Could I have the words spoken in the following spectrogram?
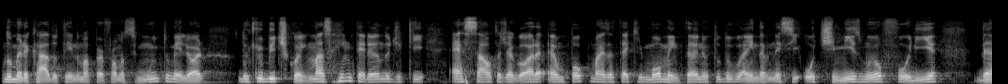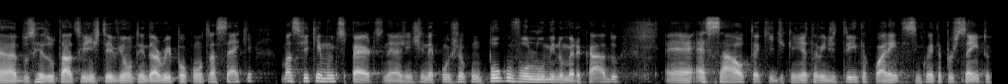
do mercado tendo uma performance muito melhor do que o Bitcoin. Mas reiterando de que essa alta de agora é um pouco mais até que momentâneo, tudo ainda nesse otimismo, euforia da, dos resultados que a gente teve ontem da Ripple contra a SEC, mas fiquem muito espertos, né? A gente ainda continua com pouco volume no mercado, é, essa alta aqui de quem já está vindo de 30%, 40%, 50%,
